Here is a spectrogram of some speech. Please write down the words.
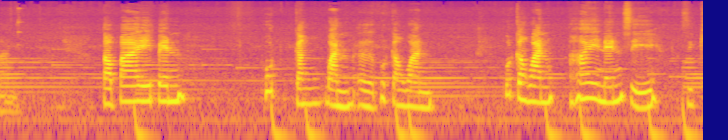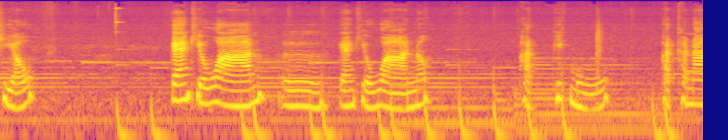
าร ต่อไปเป็นพุธกลางวัน เออพุธกลางวัน พุธกลางวันให้เน้นสีสีเขียว แกงเขียวหวาน เออ แกงเขียวหวานเนาะ ผัดพริกหมู ผัดคะน้า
